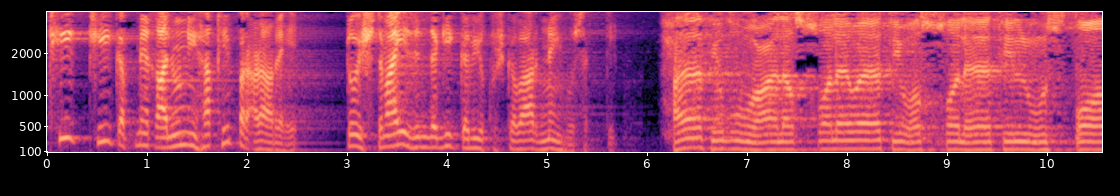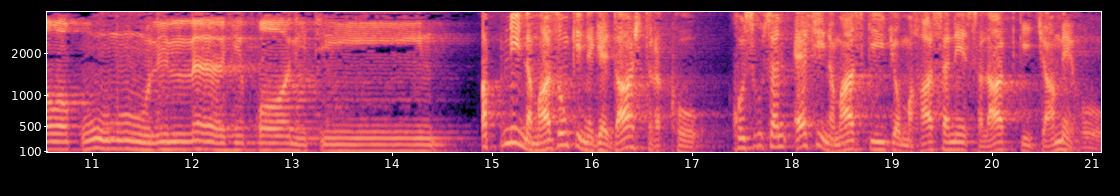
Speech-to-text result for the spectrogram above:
ٹھیک ٹھیک اپنے قانونی حق ہی پر اڑا رہے تو اجتماعی زندگی کبھی خوشگوار نہیں ہو سکتی۔ حافظوا على الصلوات والصلاة الوسطى وقوموا لله قانتين اپنی نمازوں کی نگہداشت رکھو۔ خصوصاً ایسی نماز کی جو محاسن سلاد کی جامع ہو۔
